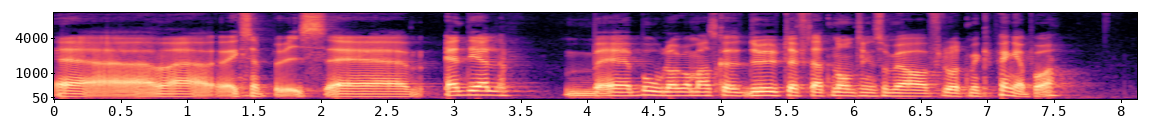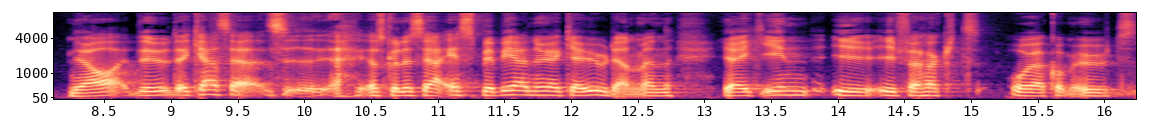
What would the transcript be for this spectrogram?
Eh, exempelvis. Eh, en del eh, bolag, om man ska, du är ute efter att någonting som jag har förlorat mycket pengar på. Ja, det, det, kan jag säga. Jag skulle säga SBB, nu gick jag ur den, men jag gick in i, i för högt och jag kom ut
